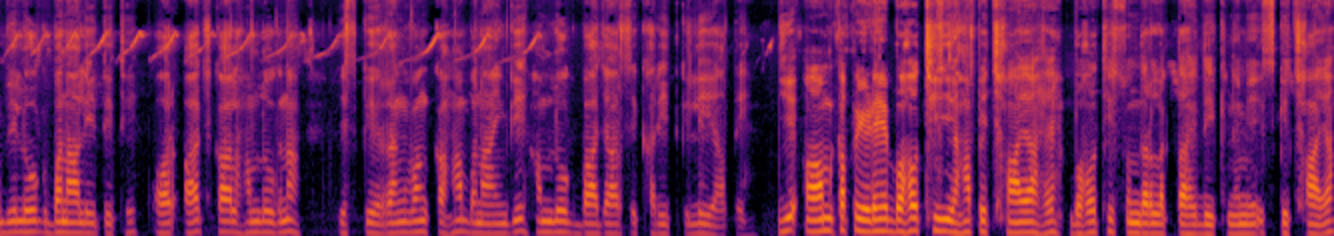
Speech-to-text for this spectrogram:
वे लोग बना लेते थे। और आजकल हम लोग ना इसके रंग वंग कहाँ बनाएँगे? हम लोग बाज़ार से खरीद के ले आते हैं। ये आम का पेड़ है, बहुत ही यहाँ पे छाया है, बहुत ही सुंदर लगता है देखने में इसकी छाया।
